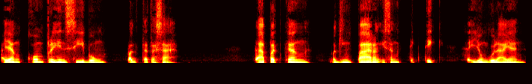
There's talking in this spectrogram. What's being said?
ay ang komprehensibong pagtatasa. Dapat kang maging parang isang tiktik sa iyong gulayan.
